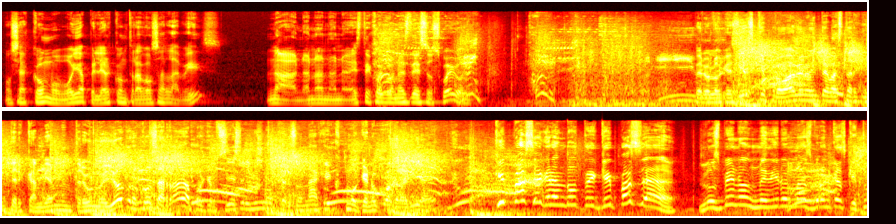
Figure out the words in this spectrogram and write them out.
O sea, ¿cómo? ¿Voy a pelear contra dos a la vez? No, no, no, no, no. Este juego no es de esos juegos. Pero lo que sí es que probablemente va a estar intercambiando entre uno y otro. Cosa rara, porque si es el mismo personaje, como que no cuadraría, ¿eh? ¿Qué pasa, grandote? ¿Qué pasa? Los Venos me dieron más broncas que tú.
